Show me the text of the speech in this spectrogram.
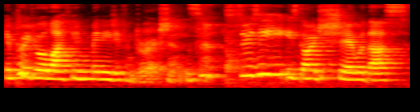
improve your life in many different directions. Susie is going to share with us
